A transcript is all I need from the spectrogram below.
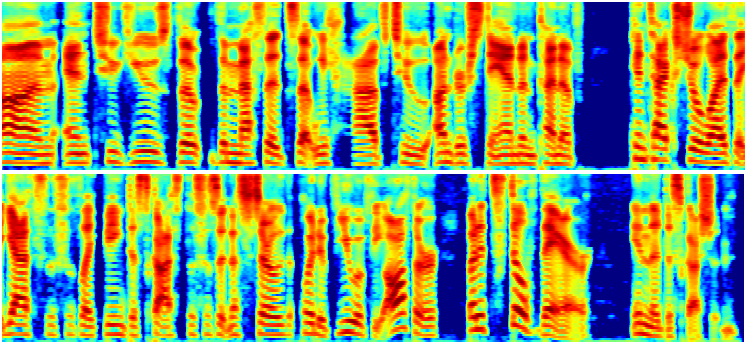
um, and to use the the methods that we have to understand and kind of contextualize that yes this is like being discussed this isn't necessarily the point of view of the author but it's still there in the discussion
